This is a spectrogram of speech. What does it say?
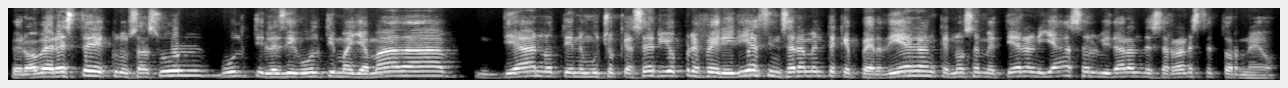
Pero a ver, este Cruz Azul, les digo, última llamada, ya no tiene mucho que hacer. Yo preferiría sinceramente que perdieran, que no se metieran y ya se olvidaran de cerrar este torneo.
